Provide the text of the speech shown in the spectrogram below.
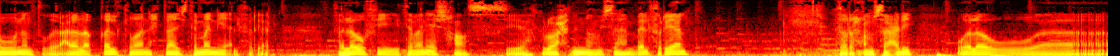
وننتظر على الأقل كمان نحتاج 8000 ريال. فلو في ثمانية أشخاص كل واحد منهم يساهم ب 1000 ريال فرح مساعدي. ولو آآ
